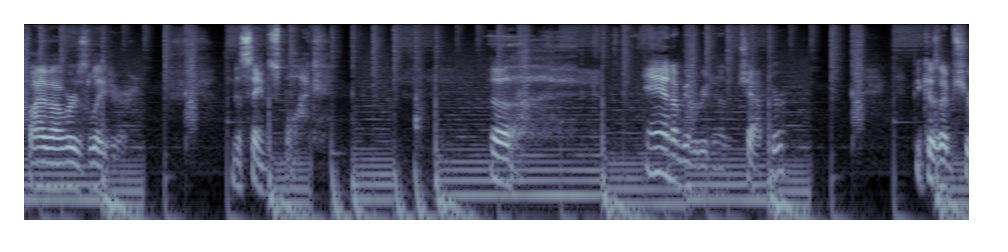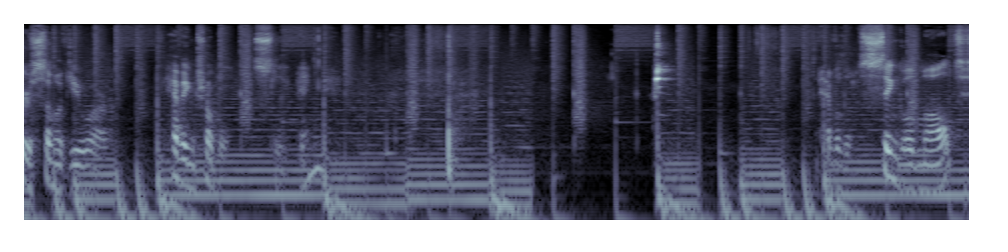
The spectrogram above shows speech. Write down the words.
five hours later, in the same spot. Uh, and I'm going to read another chapter because I'm sure some of you are having trouble sleeping. Single malt.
